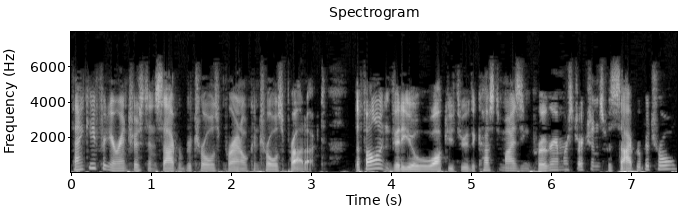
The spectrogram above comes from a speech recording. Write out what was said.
Thank you for your interest in Cyber Patrol's Parental Controls product. The following video will walk you through the customizing program restrictions with Cyber Patrol.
